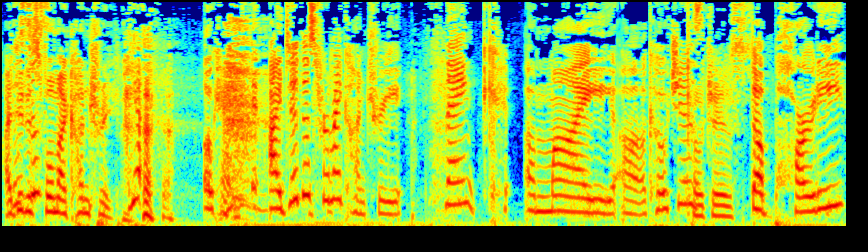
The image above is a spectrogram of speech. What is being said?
I This did this is- for my country. yeah. Okay, I did this for my country. Thank uh, my uh, coaches, Coaches. the party,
